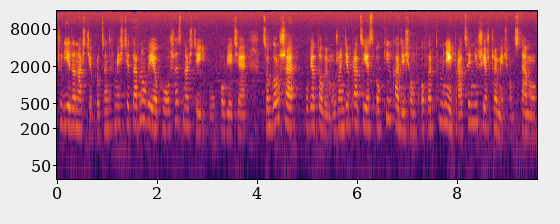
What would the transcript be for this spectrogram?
czyli 11% w mieście Tarnowie i około 16,5% w powiecie. Co gorsze, w Powiatowym Urzędzie Pracy jest o kilkadziesiąt ofert mniej pracy niż jeszcze miesiąc temu.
